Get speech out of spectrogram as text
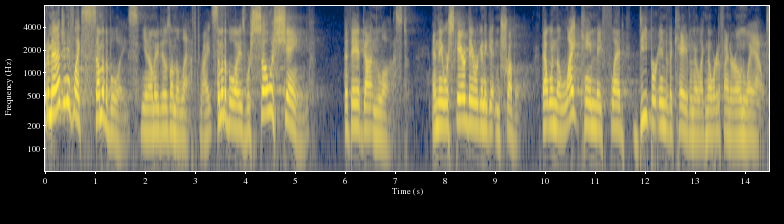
But imagine if, like, some of the boys, you know, maybe those on the left, right? Some of the boys were so ashamed that they had gotten lost and they were scared they were going to get in trouble that when the light came, they fled deeper into the cave and they're like, no, we're going to find our own way out.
